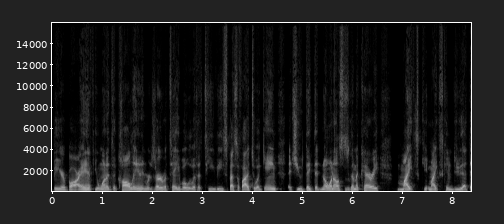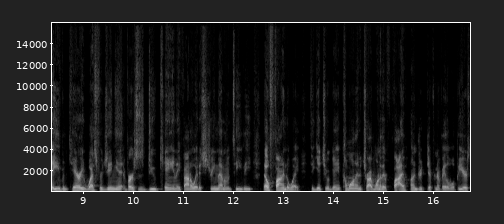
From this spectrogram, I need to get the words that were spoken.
beer bar. And if you wanted to call in and reserve a table with a TV specified to a game that you think that no one else is going to carry, Mike's Mike's can do that. They even carried West Virginia versus Duquesne. They found a way to stream that on the TV. They'll find a way to get you a game. Come on in and try one of their 500 different available beers.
